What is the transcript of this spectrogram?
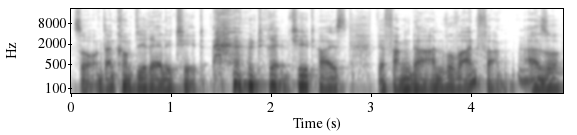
So, und dann kommt die Realität. die Realität heißt, wir fangen da an, wo wir anfangen. Mhm. Also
